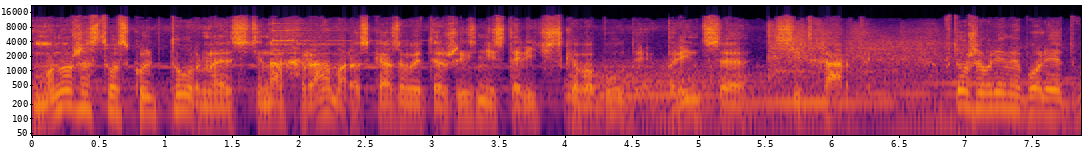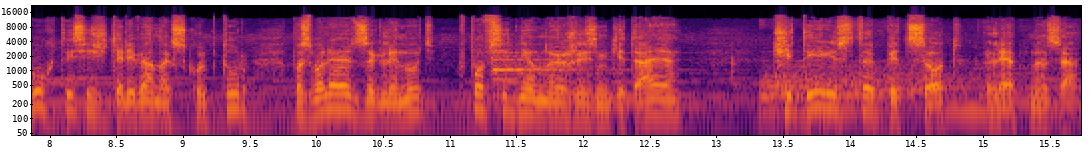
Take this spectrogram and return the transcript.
Множество скульптур на стенах храма рассказывает о жизни исторического Будды, принца Сидхарты. В то же время более двух тысяч деревянных скульптур позволяют заглянуть в повседневную жизнь Китая 400-500 лет назад.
